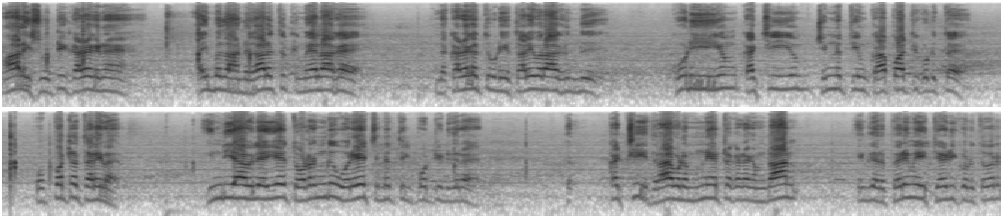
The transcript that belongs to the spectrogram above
மாலை சூட்டி கழகின ஐம்பது ஆண்டு காலத்திற்கு மேலாக இந்த கழகத்தினுடைய தலைவராக இருந்து கொடியையும் கட்சியையும் சின்னத்தையும் காப்பாற்றி கொடுத்த ஒப்பற்ற தலைவர் இந்தியாவிலேயே தொடர்ந்து ஒரே சின்னத்தில் போட்டியிடுகிற கட்சி திராவிட முன்னேற்ற கழகம்தான் என்கிற பெருமையை தேடிக் கொடுத்தவர்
